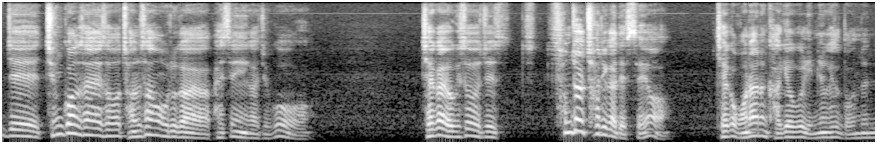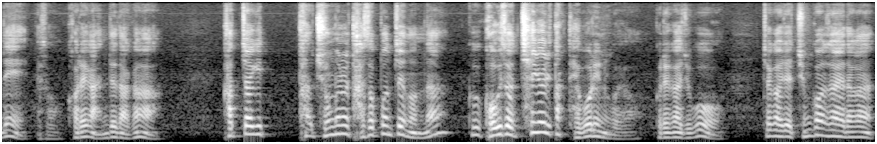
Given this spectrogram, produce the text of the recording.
이제 증권사에서 전상 오류가 발생해가지고 제가 여기서 이제 손절 처리가 됐어요. 제가 원하는 가격을 입력해서 넣었는데 그래서 거래가 안 되다가 갑자기 다- 주문을 다섯 번째 넣었나? 그 거기서 체결이 딱 돼버리는 거예요. 그래가지고 제가 이제 증권사에다가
